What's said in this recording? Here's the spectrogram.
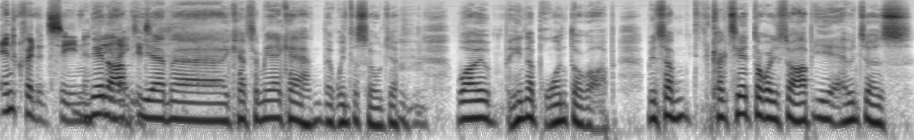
end-credit-scene. det er Netop rigtigt. i um, uh, Captain America, The Winter Soldier, mm-hmm. hvor hende og broren dukker op. Men som karakter dukker de så op i Avengers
